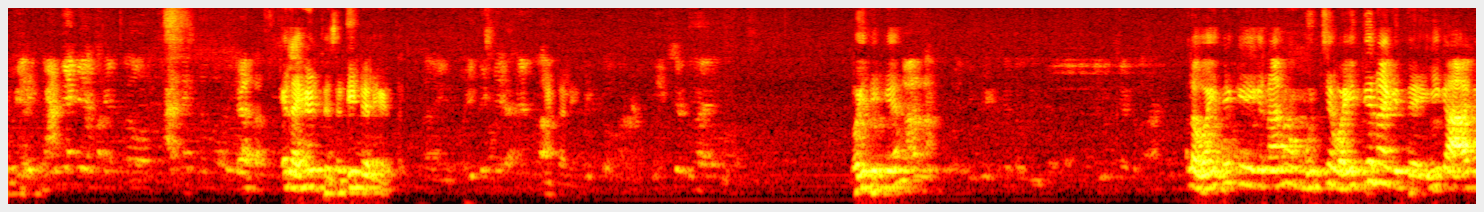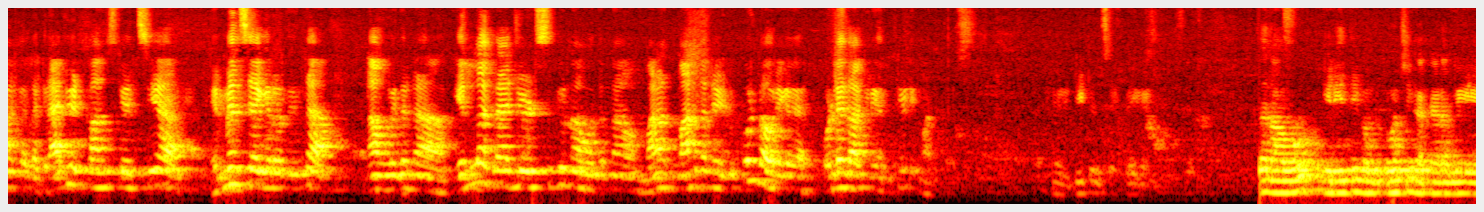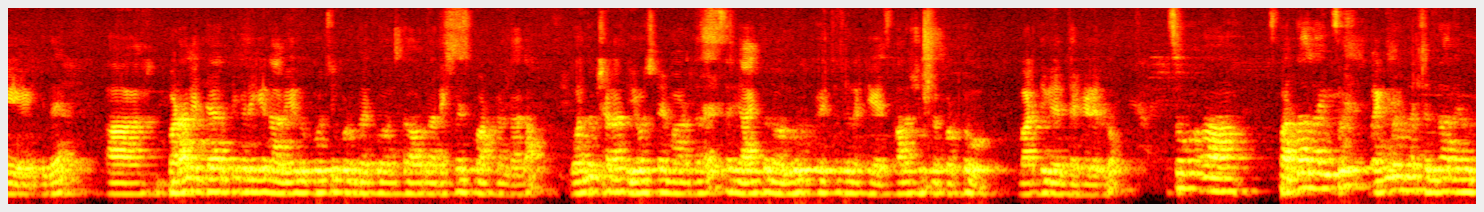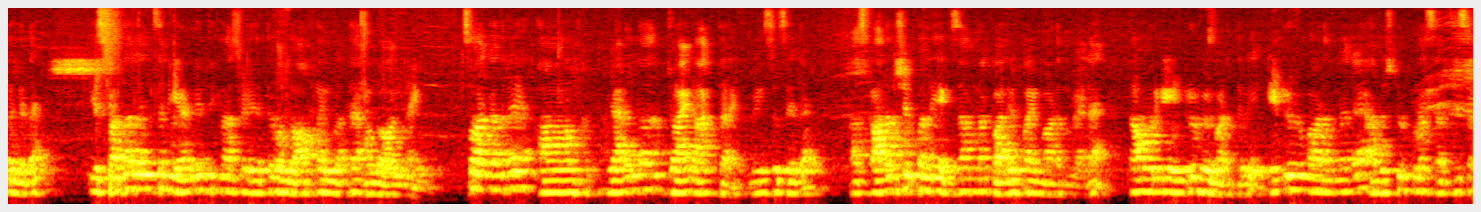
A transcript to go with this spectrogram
ಎಲ್ಲ ಹೇಳ್ತೇವೆ ಸರ್ ಡೀಟೇಲ್ ಹೇಳ್ತೇನೆ. ವೈದ್ಯಕೀಯ? ಅಲ್ಲ, ವೈದ್ಯಕೀಯ, ಈಗ ನಾನು ಮುಂಚೆ ವೈದ್ಯನಾಗಿದ್ದೆ. ಈಗ ಆಗಲ್ಲ ಗ್ರಾಜುಯೇಟ್ ಕಾನ್ಸ್ಟಿಟ್ಯೂನ್ಸಿಯ ಎಂ ಎನ್ ಸಿ ಆಗಿರೋದ್ರಿಂದ ನಾವು ಇದನ್ನ ಎಲ್ಲ ಗ್ರಾಜುಯೇಟ್ಸ್ಗೂ ನಾವು ಅದನ್ನ ಮಾನ ಮಾನದಂಡ ಇಟ್ಕೊಂಡು ಅವರಿಗೆ ಒಳ್ಳೇದಾಗ್ಲಿ ಅಂತ ಹೇಳಿ ಮಾಡ್ತೇವೆ. ಡೀಟೇಲ್ಸ್ ಹೇಗೆ ನಾವು ಈ ರೀತಿ ಒಂದು ಕೋಚಿಂಗ್ ಅಕಾಡೆಮಿ ಇದೆ. ಆ, ಬಡ ವಿದ್ಯಾರ್ಥಿಗಳಿಗೆ ನಾವೇನು ಕೋಚಿಂಗ್ ಕೊಡಬೇಕು ಅಂತ ಅವ್ರನ್ನ ರಿಕ್ವೆಸ್ಟ್ ಮಾಡ್ಕೊಂಡಾಗ ಒಂದು ಕ್ಷಣ ಯೋಚನೆ ಮಾಡಿದ್ರೆ ಸರಿ ಆಯ್ತು ನಾವು ನೂರು ಹೆಚ್ಚು ಜನಕ್ಕೆ ಸ್ಕಾಲರ್ಶಿಪ್ ಕೊಟ್ಟು ಮಾಡ್ತೀವಿ ಅಂತ ಹೇಳಿದ್ರು. ಸೊ ಸ್ಪರ್ಧಾ ಲೈನ್ಸ್ ಬೆಂಗಳೂರಿನ ಚಂದ್ರಾಲಯದಲ್ಲಿದೆ. ಈ ಸ್ಪರ್ಧಾ ಲೈನ್ಸ್ ಅಲ್ಲಿ ಎರಡು ರೀತಿ ಕ್ಲಾಸ್ ನಡೆಯುತ್ತೆ, ಒಂದು ಆಫ್ಲೈನ್ ಮತ್ತೆ ಒಂದು ಆನ್ಲೈನ್ ಸೊ ಹಾಗಾದ್ರೆ ಯಾರೆಲ್ಲ ಜಾಯಿನ್ ಆಗ್ತಾರೆ ಮೀನ್ಸ್ ಇದೆ ಸ್ಕಾಲರ್ಶಿಪ್ ಅಲ್ಲಿ ಎಕ್ಸಾಮ್ನ ಕ್ವಾಲಿಫೈ ಮಾಡಿದ್ಮೇಲೆ ನಾವು ಅವ್ರಿಗೆ ಇಂಟರ್ವ್ಯೂ ಮಾಡ್ತೀವಿ. ಇಂಟರ್ವ್ಯೂ ಮಾಡಿದ್ಮೇಲೆ ಅದಷ್ಟು ಕೂಡ ಸರ್ವಿಸ್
